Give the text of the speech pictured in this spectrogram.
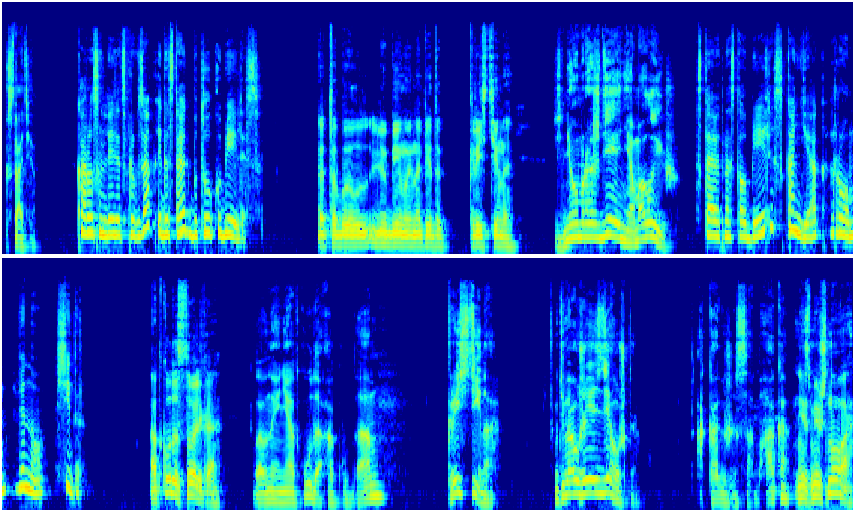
кстати, Карлсон лезет в рюкзак и достает бутылку Бейлис. Это был любимый напиток Кристины. с днем рождения, малыш! Ставит на стол Бейлис, коньяк, ром, вино, сидр. Откуда столько? Главное, не откуда, а куда. Кристина, у тебя уже есть девушка. А как же собака? Не смешно.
